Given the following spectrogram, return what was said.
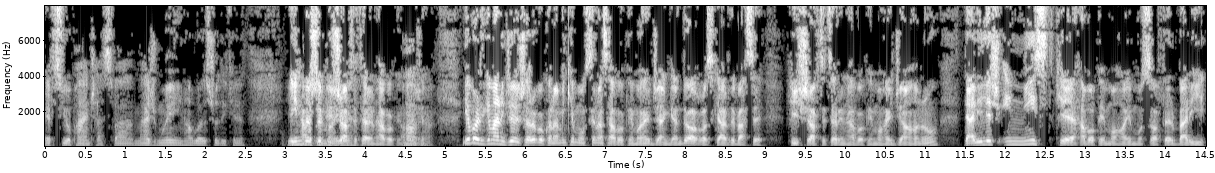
F35 هست و مجموعه اینها باعث شده که این بشه پیشرفته ترین هواپیمای آره. جهان یه بار دیگه من اینجا اشاره بکنم اینکه محسن از هواپیماهای جنگنده آغاز کرده بحث پیشرفته ترین هواپیماهای جهانو دلیلش این نیست که هواپیماهای مسافربری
